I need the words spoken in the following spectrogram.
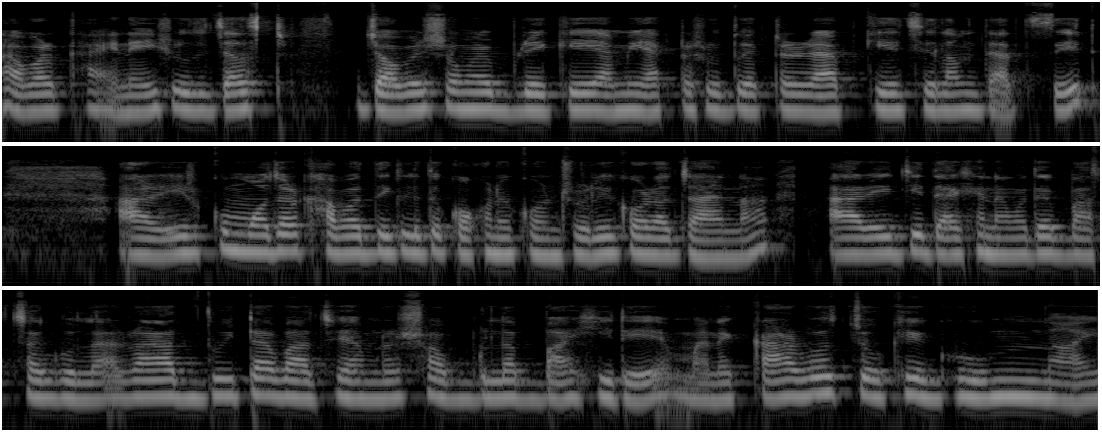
খাবার খাই নাই, শুধু জাস্ট জবের সময় ব্রেকে আমি একটা শুধু একটা র্যাপ খেয়েছিলাম দ্যাটস ইট আর এরকম মজার খাবার দেখলে তো কখনো কন্ট্রোলই করা যায় না। আর এই যে দেখেন আমাদের বাচ্চাগুলা, রাত দুইটা বাজে আমরা সবগুলা বাহিরে মানে কারও চোখে ঘুম নাই।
